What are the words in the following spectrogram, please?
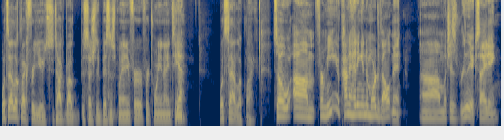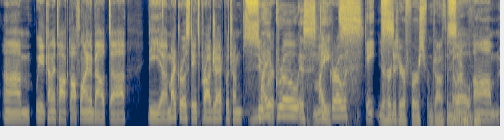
What's that look like for you? You talked about essentially business planning for for 2019. Yeah. What's that look like? So um, for me, you're kind of heading into more development, um, which is really exciting. Um, we had kind of talked offline about uh, the uh, micro estates project, which I'm super Micro estates. micro estates. You heard it here first from Jonathan Miller. So um,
